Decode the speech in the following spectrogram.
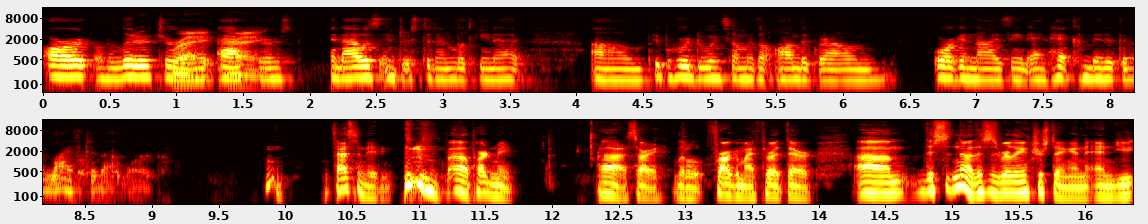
art or literature right, or actors. Right. And I was interested in looking at um, people who are doing some of the on the ground organizing and had committed their life to that work. Hmm. Fascinating. uh, pardon me. Uh, sorry, little frog in my throat there. Um, this is no, this is really interesting, and and you,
